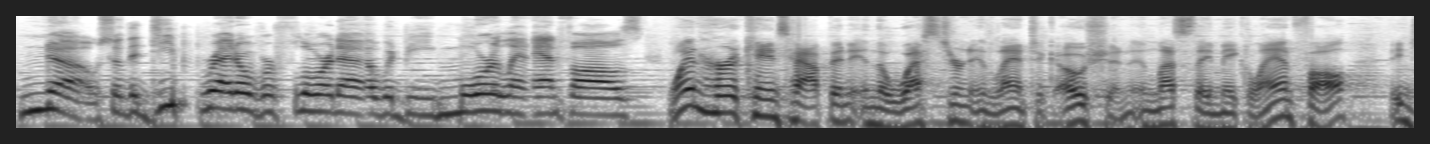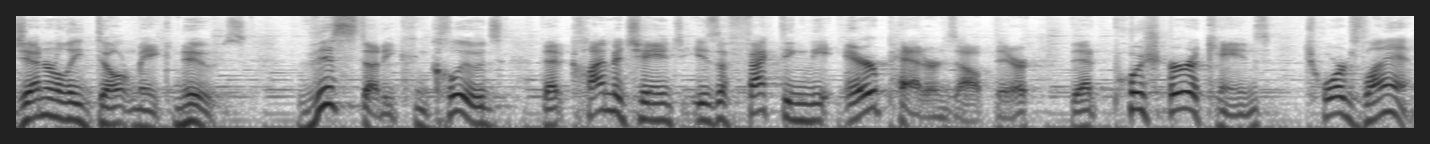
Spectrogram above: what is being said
No. So the deep red over Florida would be more landfalls. When hurricanes happen in the western Atlantic Ocean, unless they make landfall, they generally don't make news. This study concludes that climate change is affecting the air patterns out there that push hurricanes towards land.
